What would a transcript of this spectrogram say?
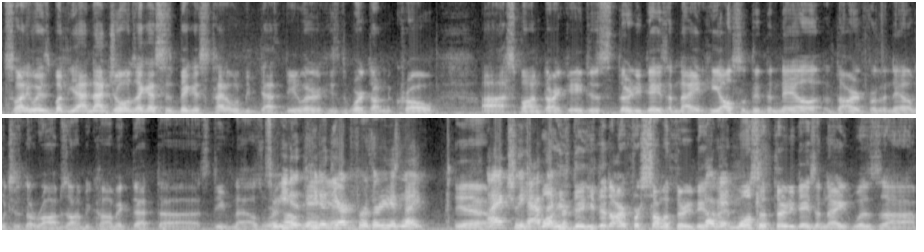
so, anyways, but yeah, Nat Jones. I guess his biggest title would be Death Dealer. He's worked on The Crow. Uh, Spawn Dark Ages, 30 Days a Night. He also did the nail, the art for the nail, which is the Rob Zombie comic that uh, Steve Niles worked So he on. did he Okay, did the art for Thirty Days a Night. Yeah. I actually have well, that he's did, he did art for some of 30 Days Okay. a Night. Most of 30 Days a Night was uh,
